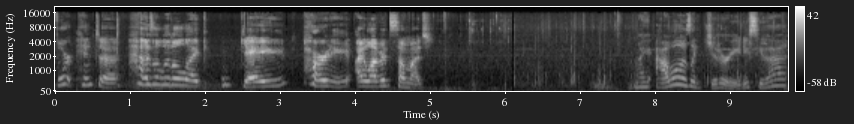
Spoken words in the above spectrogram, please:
Fort Pinta has a little, like, gay party. I love it so much. My owl is, like, jittery. Do you see that?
